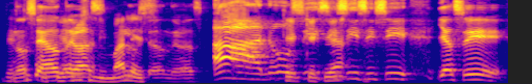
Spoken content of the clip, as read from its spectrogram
no sé a dónde vas. Animales. No sé a dónde vas. Ah, no, sí, sí, sí, sí, sí, ya sé.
